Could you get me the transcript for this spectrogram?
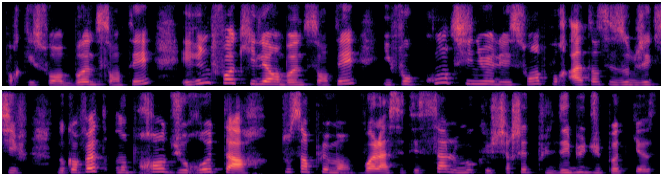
pour qu'il soit en bonne santé. Et une fois qu'il est en bonne santé, il faut continuer les soins pour atteindre ses objectifs. Donc en fait, on prend du retard, tout simplement. Voilà, c'était ça le mot que je cherchais depuis le début du podcast.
